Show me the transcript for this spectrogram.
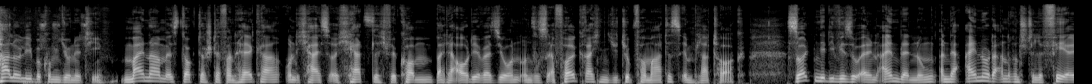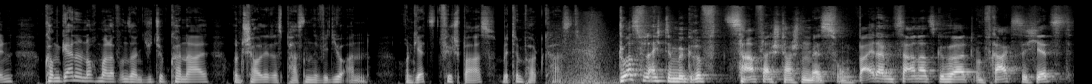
Hallo liebe Community, mein Name ist Dr. Stefan Helker und ich heiße euch herzlich willkommen bei der Audioversion unseres erfolgreichen YouTube-Formates Implatalk. Sollten dir die visuellen Einblendungen an der einen oder anderen Stelle fehlen, komm gerne nochmal auf unseren YouTube-Kanal und schau dir das passende Video an. Und jetzt viel Spaß mit dem Podcast. Du hast vielleicht den Begriff Zahnfleischtaschenmessung bei deinem Zahnarzt gehört und fragst dich jetzt,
